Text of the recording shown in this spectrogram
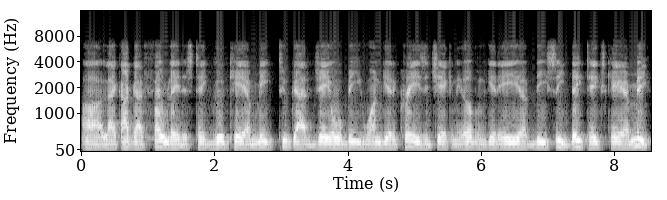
uh, like I've got four ladies take good care of me. Two got job, one get a crazy check, and the other one get AFDC. They takes care of me,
